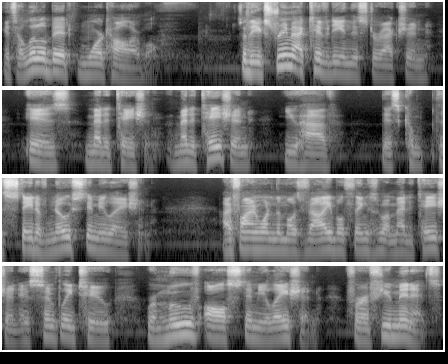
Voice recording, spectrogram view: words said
it's a little bit more tolerable. So the extreme activity in this direction is meditation. Meditation, you have this, this state of no stimulation. I find one of the most valuable things about meditation is simply to remove all stimulation for a few minutes,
